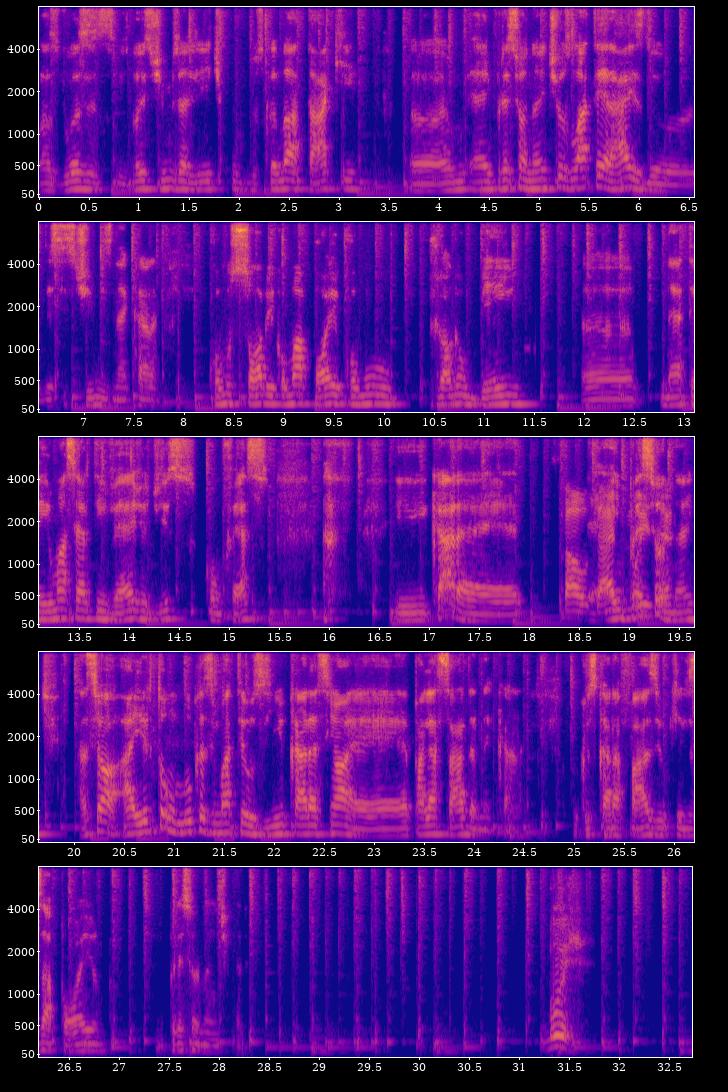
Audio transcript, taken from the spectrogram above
as duas, os dois times ali, tipo, buscando ataque. Ah, é impressionante os laterais do, desses times, né, cara? Como sobe, como apoiam, como jogam bem. Ah, né? Tem uma certa inveja disso, confesso. E, cara, é, é Moisés. impressionante. Assim, ó, Ayrton, Lucas e Mateuzinho, cara, assim, ó, é palhaçada, né, cara? O que os caras fazem, o que eles apoiam. Impressionante, cara. Bujo.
